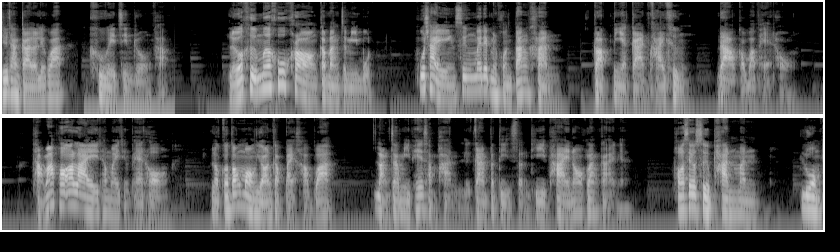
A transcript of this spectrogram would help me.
ชื่อทางการเราเรียกว่า Kuwait syndrome ครับ หรือก็คือเมื่อคู่ครองกำลังจะมีบุตร ผู้ชายเองซึ่งไม่ได้เป็นคนตั้งครรภ์กลับมีอาการคล้ายคลึง ราวกับว่าแพ้ท้อง ถามว่าเพราะอะไรทำไมถึงแพ้ท้อง เราก็ต้องมองย้อนกลับไปครับว่า หลังจากมีเพศสัมพันธ์ หรือการปฏิสนธิภายนอกร่างกายเนี่ยพอเซลล์สืบพันธุ์มันรวมผ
